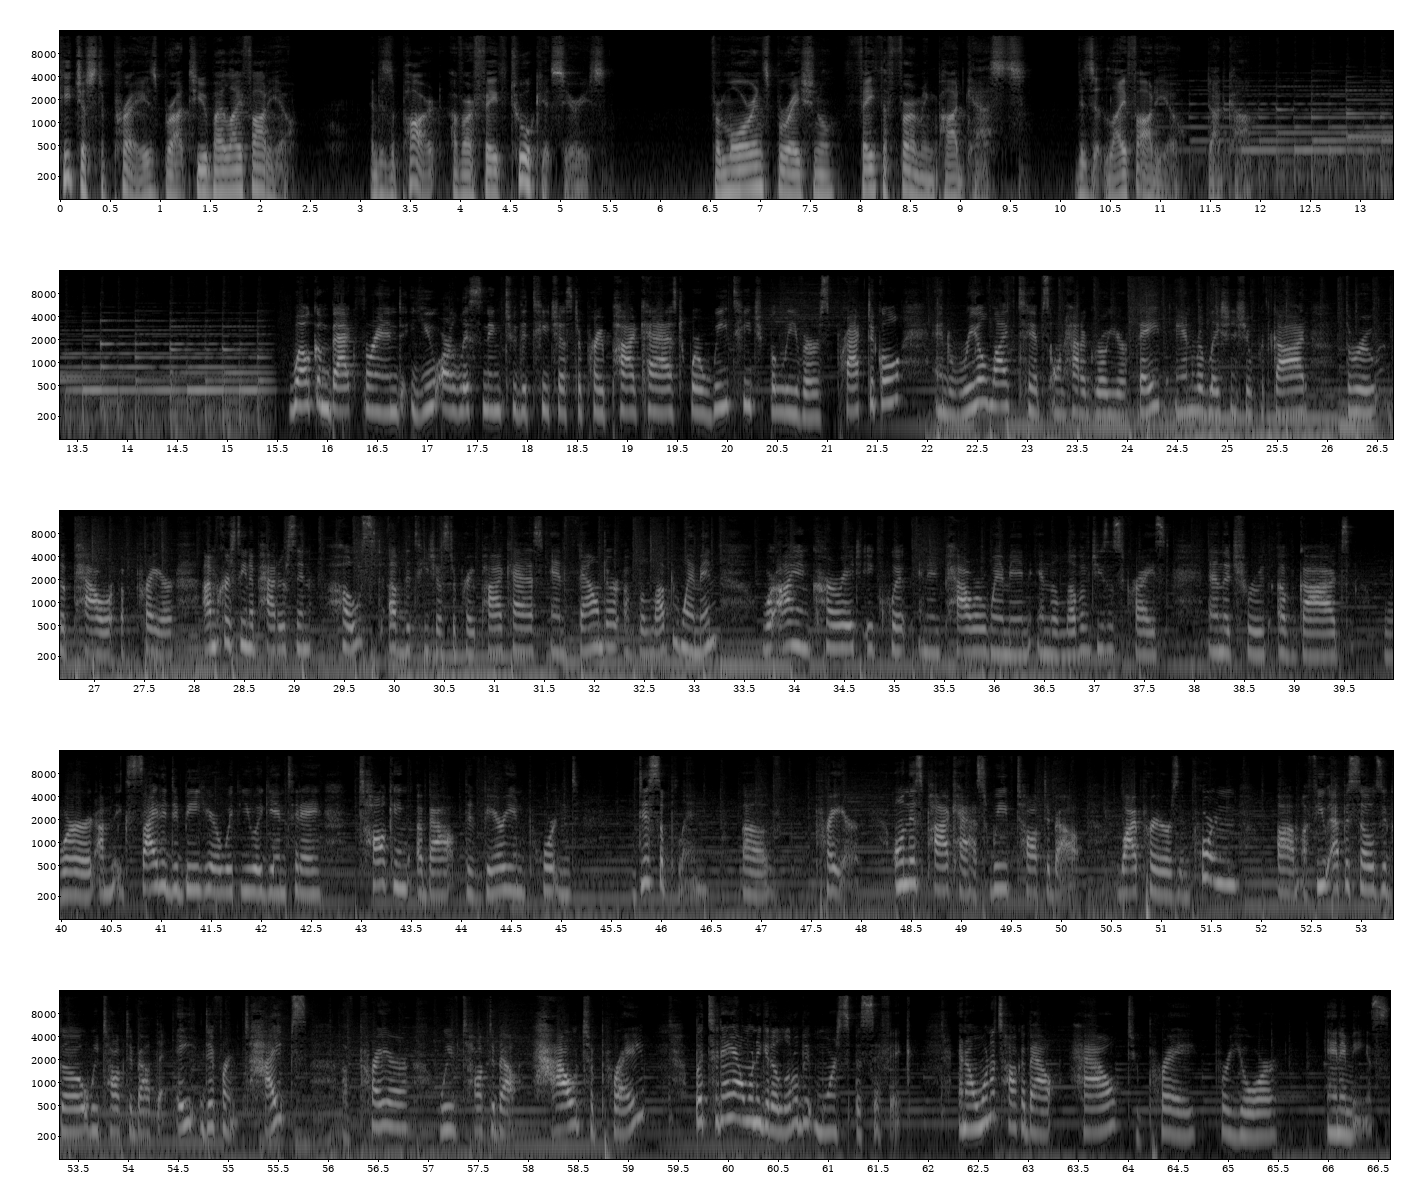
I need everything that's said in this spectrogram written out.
Teach Us to Pray is brought to you by Life Audio and is a part of our Faith Toolkit series. For more inspirational, faith affirming podcasts, visit lifeaudio.com. Welcome back, friend. You are listening to the Teach Us to Pray podcast, where we teach believers practical and real life tips on how to grow your faith and relationship with God through the power of prayer. I'm Christina Paterson, host of the Teach Us to Pray podcast and founder of Beloved Women, where I encourage, equip, and empower women in the love of Jesus Christ and the truth of God's Word. I'm excited to be here with you again today, talking about the very important discipline of prayer. On this podcast, we've talked about why prayer is important. Um, a few episodes ago, we talked about the eight different types of prayer. We've talked about how to pray. But today, I want to get a little bit more specific. And I want to talk about how to pray for your enemies.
